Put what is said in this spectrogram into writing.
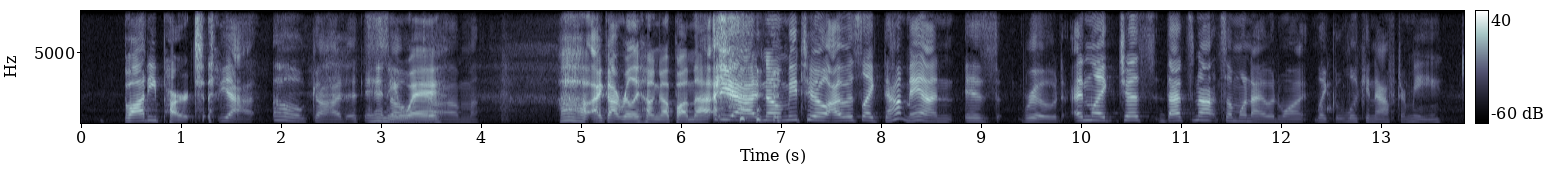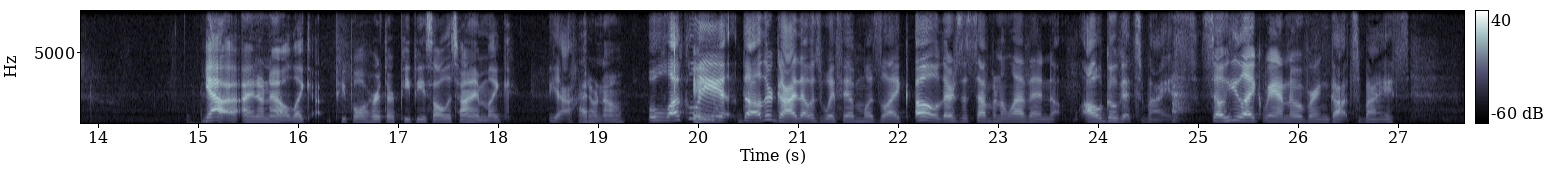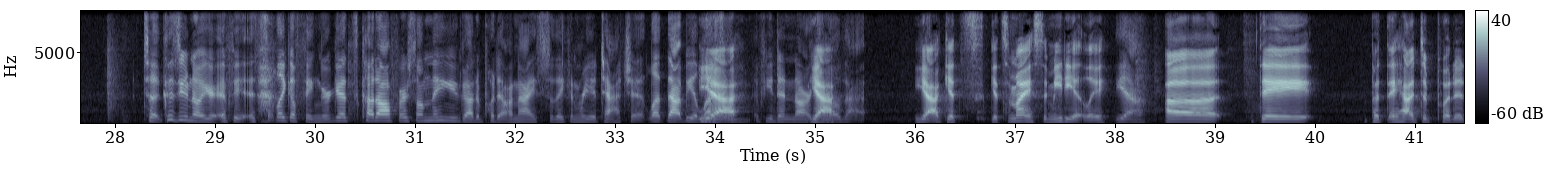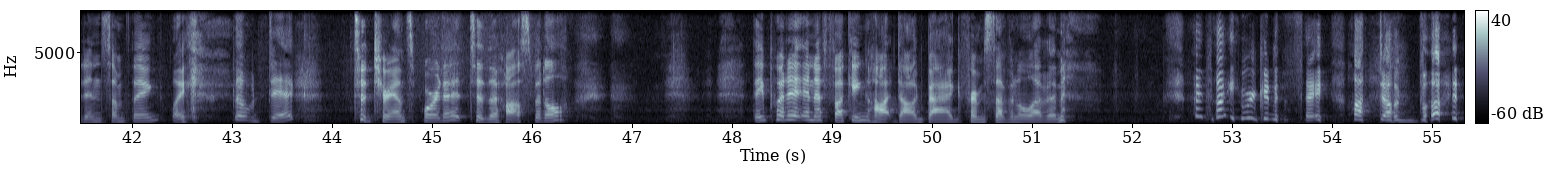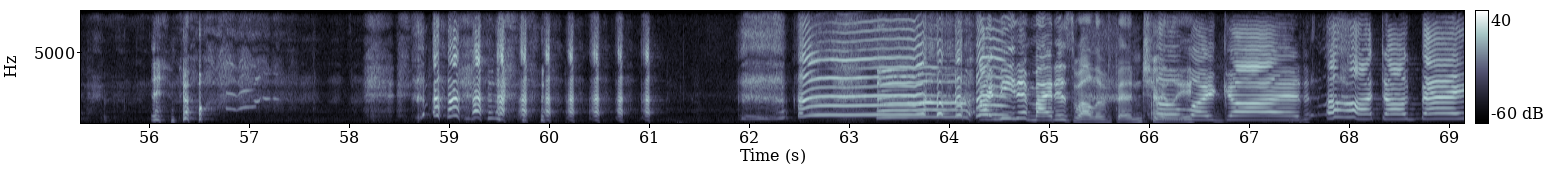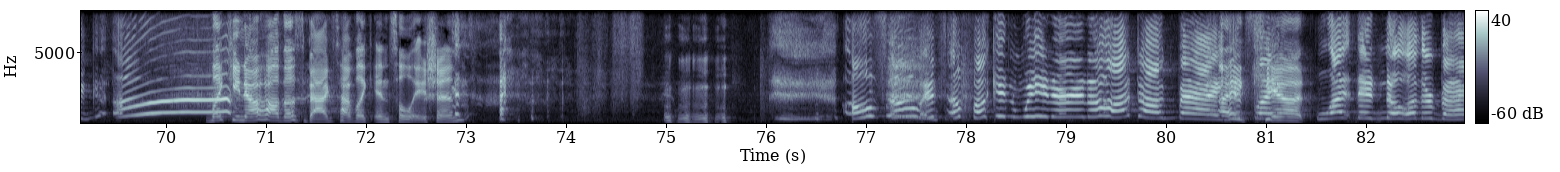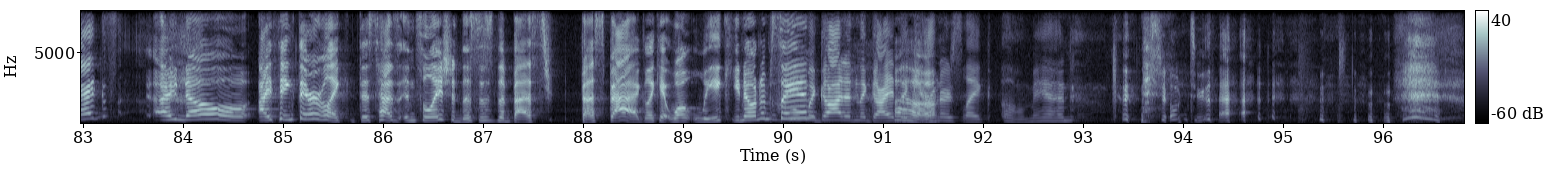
body part. yeah. Oh God, it's Anyway. so dumb. I got really hung up on that. Yeah, no, me too. I was like, that man is rude, and like, just that's not someone I would want like looking after me. yeah, I don't know. Like people hurt their peepees all the time. Like Yeah. I don't know. Well, luckily, Anyway. the other guy that was with him was like, "Oh, there's a 7-Eleven. I'll go get some ice." So he like ran over and got some ice. To, cause you know, you're, if it, it's like a finger gets cut off or something, you got to put it on ice so they can reattach it. Let that be a lesson Yeah. if you didn't already Yeah. know that. Yeah, gets get some ice immediately. Yeah. Uh, they, but they had to put it in something like The dick. to transport it to the hospital. They put it in a fucking hot dog bag from 7-Eleven. I thought you were gonna say hot dog butt. no. I mean, it might as well have been, truly. Oh my god. A hot dog bag. Ah! like, you know how those bags have like insulation? Also, it's a fucking wiener in a hot dog bag. I it's can't- Like, what? There's no other bags? I know. I think they were like, this has insulation. This is the best best bag. Like, it won't leak. You know what I'm saying? Oh my god! And the guy at the Uh-huh. counter's like, "Oh man, don't do that."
